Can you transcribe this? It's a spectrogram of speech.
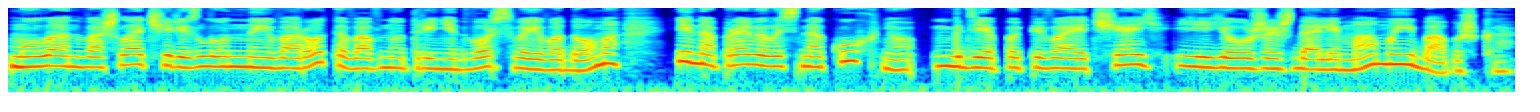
Мулан вошла через лунные ворота во внутренний двор своего дома и направилась на кухню, где, попивая чай, ее уже ждали мама и бабушка.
